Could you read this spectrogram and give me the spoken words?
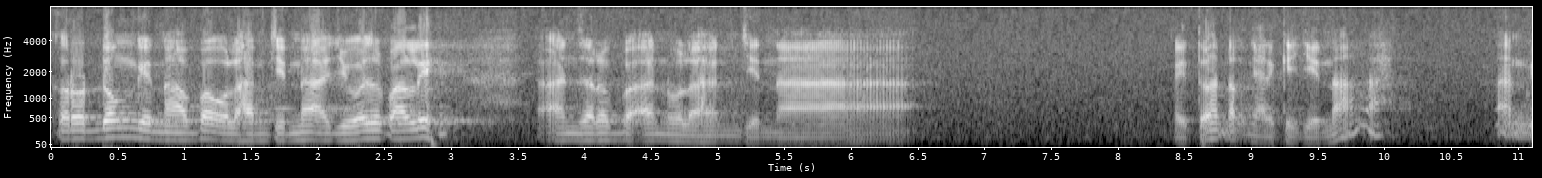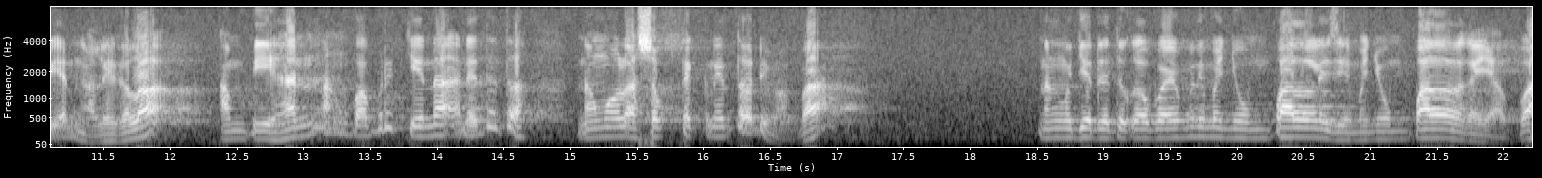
kerodong kenapa olahan Cina juga sepalih anjarbaan olahan Cina itu hendak nyari ke Cina lah. Kan biar ngalih kalau ampihan nang pabrik Cina itu tuh nang maulah soktek nito di mapa nang ujar itu kabayam ini menyumpal nih sih menyumpal kayak apa?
